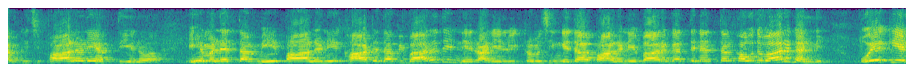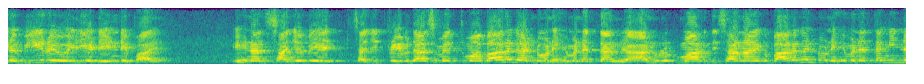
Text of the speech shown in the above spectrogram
යම්කිසි පාලනයක් තියෙනවා. එහෙම නැත්නම් මේ පාලනේ කාටද අපි බාර දෙන්නේ? රනිල් වික්‍රමසිංහ එදා පාලනේ බාරගත්තේ නැත්නම් කවුද බාරගන්නේ? ඔය කියන වීරයෝ එළියට එන්න එපාය. එහෙනම් සජබේ සජිත් ප්‍රේමදාස මැතිතුමා බාර ගන්න ඕනේ. එහෙම නැත්නම් අනුර කුමාර දිසානායක බාර ගන්න ඕනේ. එහෙම නැත්නම් ඉන්න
